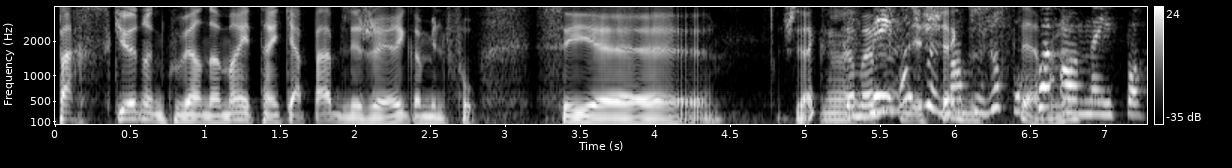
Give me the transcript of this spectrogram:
parce que notre gouvernement est incapable de les gérer comme il faut. C'est... euh, je dirais que c'est Ouais. quand même Mais un moi, je me demande du toujours système. pourquoi là. on n'importe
